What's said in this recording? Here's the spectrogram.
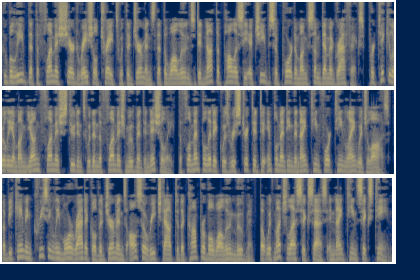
who believed that the Flemish shared racial traits with the Germans that the Walloons did not. The policy achieved support among some demographics, particularly among young Flemish students within the Flemish movement. Initially, the Flamenpolitik was restricted to implementing the 1914 language laws, but became increasingly more radical the Germans also reached out to the comparable Walloon movement, but with much less success in 1916,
